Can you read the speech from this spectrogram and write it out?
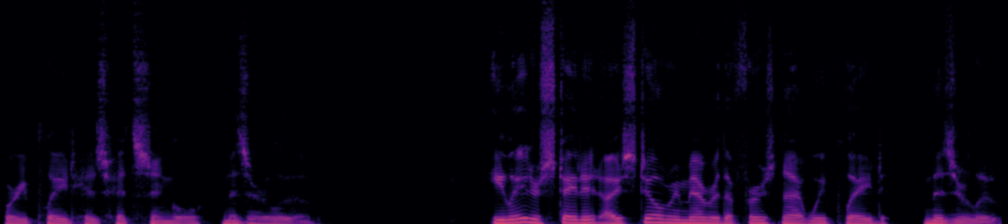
where he played his hit single Misirlou. He later stated, I still remember the first night we played Misirlou.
